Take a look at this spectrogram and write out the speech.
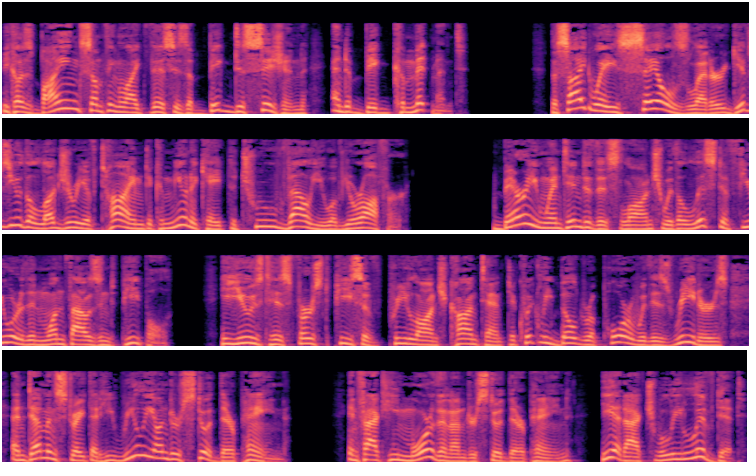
because buying something like this is a big decision and a big commitment. The Sideways sales letter gives you the luxury of time to communicate the true value of your offer. Barry went into this launch with a list of fewer than 1,000 people. He used his first piece of pre-launch content to quickly build rapport with his readers and demonstrate that he really understood their pain. In fact, he more than understood their pain. He had actually lived it.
